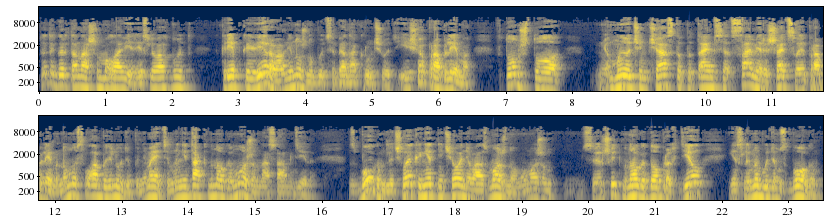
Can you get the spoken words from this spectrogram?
Это говорит о нашем маловерии. Если у вас будет крепкая вера, вам не нужно будет себя накручивать. И еще проблема в том, что мы очень часто пытаемся сами решать свои проблемы. Но мы слабые люди, понимаете? Мы не так много можем на самом деле. С Богом для человека нет ничего невозможного. Мы можем совершить много добрых дел, если мы будем с Богом.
